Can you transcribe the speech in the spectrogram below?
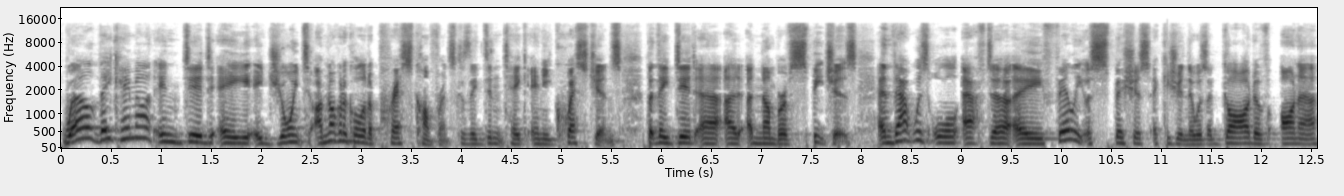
Well, they came out and did a, a joint, I'm not going to call it a press conference because they didn't take any questions, but they did a, a, a, number of speeches. And that was all after a fairly auspicious occasion. There was a guard of honor,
